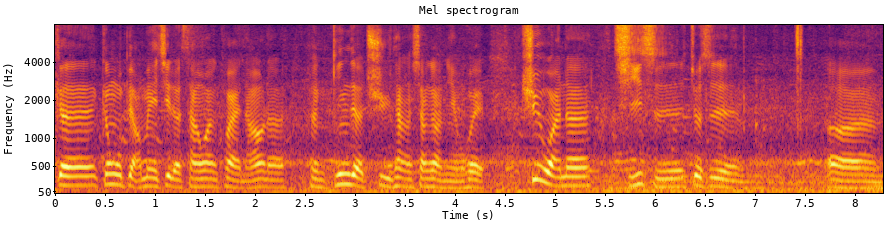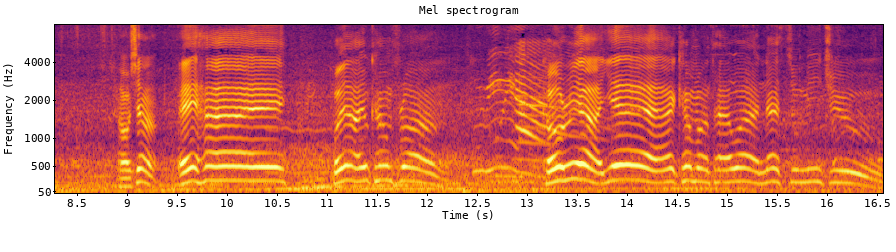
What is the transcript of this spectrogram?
跟跟我表妹借了三万块，然后呢，很盯着去一趟香港年会。去完呢，其实就是，呃，好像，哎，Hi，Where are you come from？Korea。Korea，Yeah，I come from Taiwan. Nice to meet you.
